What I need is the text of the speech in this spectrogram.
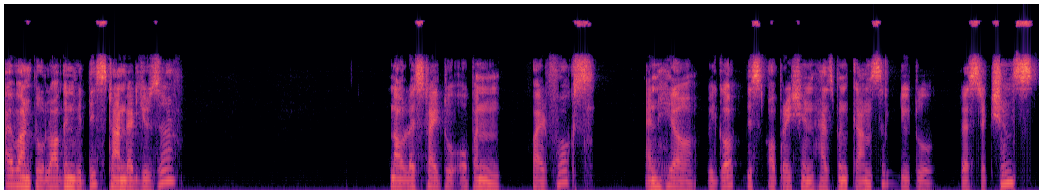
I want to log in with the standard user. Now let's try to open Firefox. And here we got this operation has been cancelled due to restrictions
